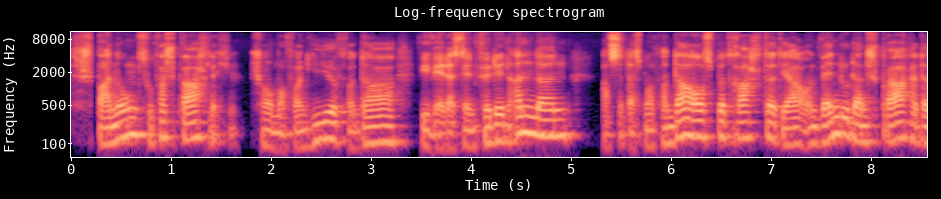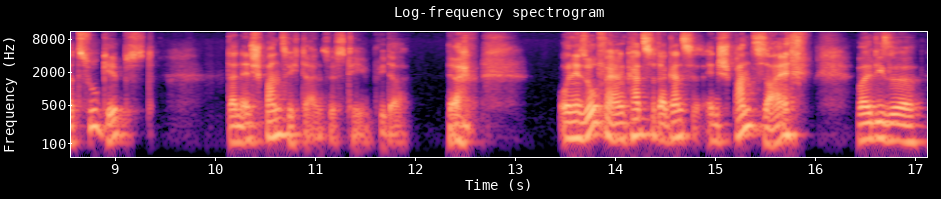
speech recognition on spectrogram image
Spannung zu versprachlichen. Schau mal von hier, von da, wie wäre das denn für den anderen? Hast du das mal von da aus betrachtet? Ja, und wenn du dann Sprache dazu gibst, dann entspannt sich dein System wieder. Ja. Und insofern kannst du da ganz entspannt sein, weil diese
